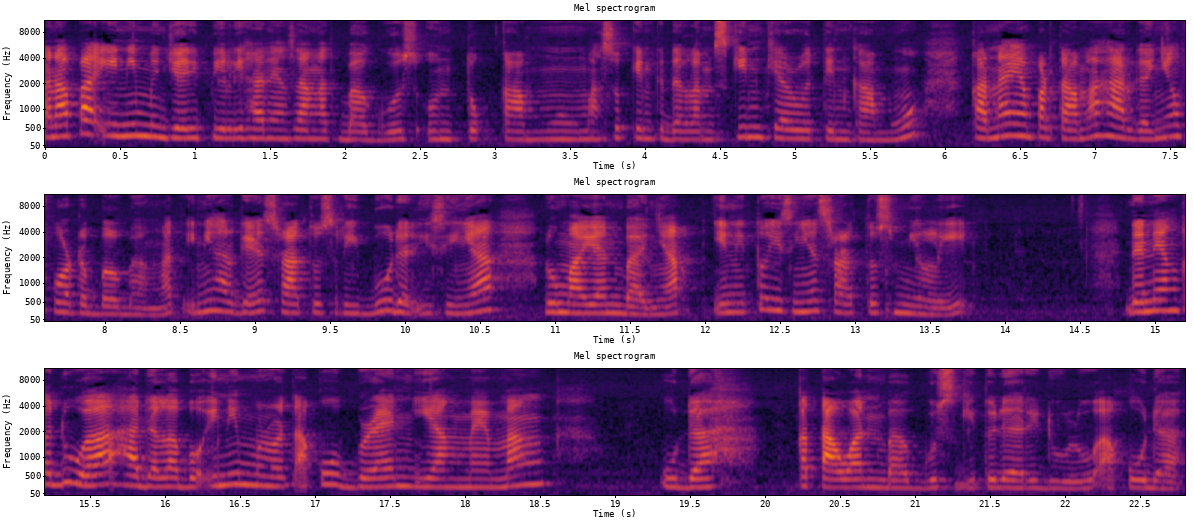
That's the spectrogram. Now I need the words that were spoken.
Kenapa ini menjadi pilihan yang sangat bagus untuk kamu masukin ke dalam skincare rutin kamu? Karena yang pertama harganya affordable banget. Ini harganya 100 ribu dan isinya lumayan banyak. Ini tuh isinya 100 ml. Dan yang kedua, Hadalabo ini menurut aku brand yang memang udah ketahuan bagus gitu dari dulu. Aku udah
